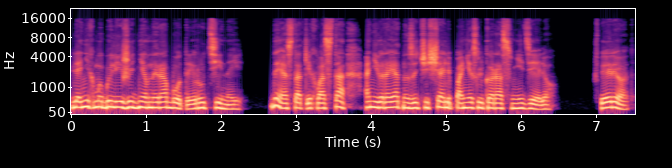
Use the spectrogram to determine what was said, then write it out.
Для них мы были ежедневной работой, рутиной. Да и остатки хвоста они, вероятно, зачищали по несколько раз в неделю. Вперед!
